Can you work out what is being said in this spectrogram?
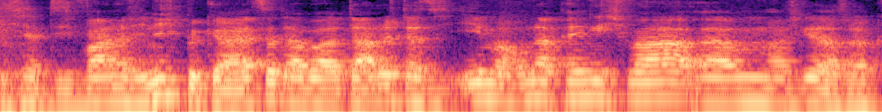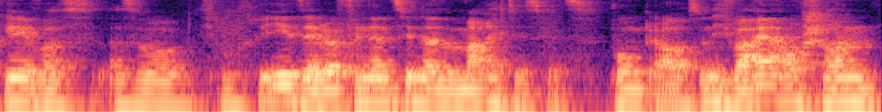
ich, die waren natürlich nicht begeistert, aber dadurch, dass ich eh mal unabhängig war, ähm, habe ich gedacht, okay, was, also ich muss eh selber finanzieren, also mache ich das jetzt. Punkt aus. Und ich war ja auch schon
